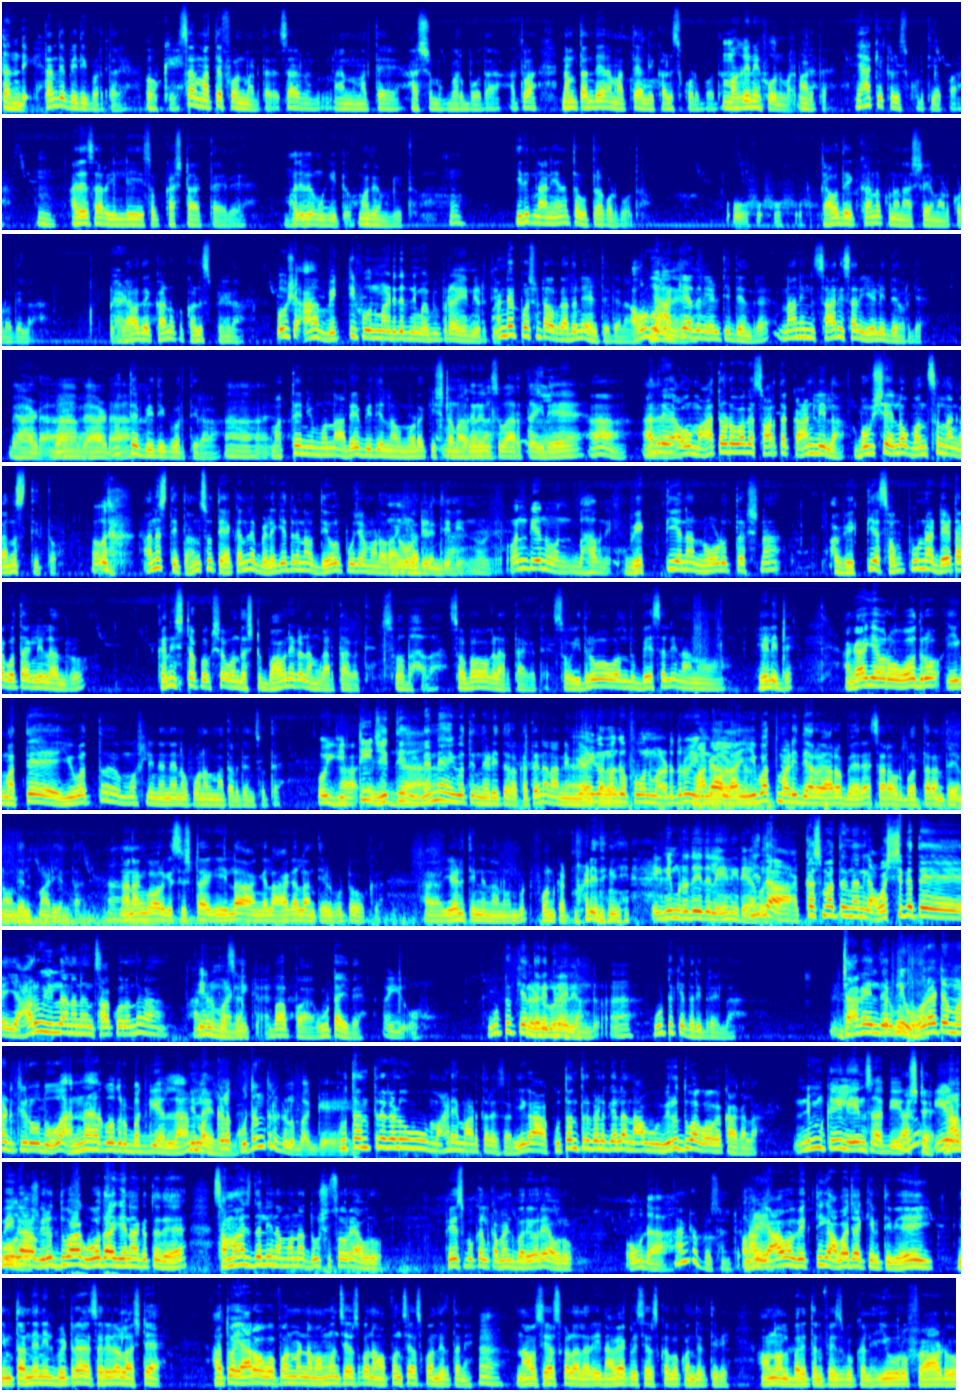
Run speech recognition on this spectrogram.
ತಂದೆ. ತಂದೆ ಬೀದಿಗೆ ಬರ್ತಾರೆ. ಓಕೆ ಸರ್ ಮತ್ತೆ ಫೋನ್ ಮಾಡ್ತಾರೆ. ಸರ್ ನಾನು ಮತ್ತೆ ಆಶ್ರಮಕ್ಕೆ ಬರ್ಬೋದಾ? ಅಥವಾ ನಮ್ಮ ತಂದೆನ ಮತ್ತೆ ಅಲ್ಲಿ ಕಳಿಸ್ಕೊಡ್ಬೋದಾ? ಮಗನೇ ಫೋನ್ ಮಾಡಿ ಮಾಡ್ತಾರೆ. ಯಾಕೆ ಕಳಿಸ್ಕೊಡ್ತೀಯಪ್ಪ? ಅದೇ ಸರ್ ಇಲ್ಲಿ ಸ್ವಲ್ಪ ಕಷ್ಟ ಆಗ್ತಾ ಇದೆ. ಮದುವೆ ಮುಗೀತು. ಮದುವೆ ಮುಗೀತು. ಇದಕ್ಕೆ ನಾನು ಏನಂತ ಉತ್ತರ ಕೊಡ್ಬೋದು? ಓಹೋ ಯಾವುದೇ ಕಾರಣಕ್ಕೂ ನಾನು ಆಶ್ರಯ ಮಾಡ್ಕೊಡೋದಿಲ್ಲ. ಯಾವುದೇ ಕಾರಣಕ್ಕೂ ಕಳಿಸ್ಬೇಡ. ಬಹುಶಃ ಆ ವ್ಯಕ್ತಿ ಫೋನ್ ಮಾಡಿದ್ರೆ ನಿಮ್ಮ ಅಭಿಪ್ರಾಯ ಏನಿರುತ್ತೆ? ಹಂಡ್ರೆಡ್ ಪರ್ಸೆಂಟ್ ಅವ್ರಿಗೆ ಅದನ್ನೇ ಹೇಳ್ತಿದ್ದೆ ನಾನು. ಯಾಕೆ ಅದನ್ನು ಹೇಳ್ತಿದ್ದೆ ಅಂದರೆ ನಾನು ಇಲ್ಲಿ ಸಾರಿ ಸಾರಿ ಹೇಳಿದ್ದೆ ಅವ್ರಿಗೆ. ಬೇಡ ಬೇಡ ಮತ್ತೆ ಬೀದಿಗೆ ಬರ್ತೀರಾ? ಮತ್ತೆ ನಿಮ್ಮನ್ನ ಅದೇ ಬೀದಿಯಲ್ಲಿ ನಾವು ನೋಡಕ್ ಇಷ್ಟ ಮಗನಲ್ಲಿ ಸ್ವಾರ್ಥ ಇದೆ. ಹಾ ಆದ್ರೆ ಅವ್ರು ಮಾತಾಡುವಾಗ ಸ್ವಾರ್ಥ ಕಾಣ್ಲಿಲ್ಲ. ಬಹುಶಃ ಎಲ್ಲೋ ಮನ್ಸಲ್ಲಿ ನಂಗೆ ಅನಿಸ್ತಿತ್ತು. ಹೌದು. ಅನಿಸ್ತಿತ್ತು ಅನ್ಸುತ್ತೆ. ಯಾಕಂದ್ರೆ ಬೆಳಗ್ಗೆದ್ರೆ ನಾವು ದೇವ್ರ ಪೂಜೆ ಮಾಡೋರು ಒಂದೇನು ಒಂದು ಭಾವನೆ. ವ್ಯಕ್ತಿಯನ್ನ ನೋಡಿದ ತಕ್ಷಣ ಆ ವ್ಯಕ್ತಿಯ ಸಂಪೂರ್ಣ ಡೇಟಾ ಗೊತ್ತಾಗ್ಲಿಲ್ಲ ಅಂದ್ರು ಕನಿಷ್ಠ ಪಕ್ಷ ಒಂದಷ್ಟು ಭಾವನೆಗಳು ನಮ್ಗೆ ಅರ್ಥ ಆಗುತ್ತೆ. ಸ್ವಭಾವ. ಸ್ವಭಾವಗಳು ಅರ್ಥ ಆಗುತ್ತೆ. ಸೊ ಇದ್ರ ಒಂದು ಬೇಸಲ್ಲಿ ನಾನು ಹೇಳಿದ್ದೆ. ಹಂಗಾಗಿ ಅವರು ಹೋದ್ರು. ಈಗ ಮತ್ತೆ ಇವತ್ತು ಮೋಸ್ಟ್ಲಿ ನೆನ್ನೆನೋ ಫೋನಲ್ಲಿ ಮಾತಾಡಿದೆ ಅನ್ಸುತ್ತೆ. ಓ ಇತ್ತೀಚೆಗೆ ನಿನ್ನೆ ಇವತ್ತಿನ ನಡೀತಾರ ಕಥೆನ ನಾನು ನಿಮ್ಗೆ ಈಗ ಮಗ ಫೋನ್ ಮಾಡಿದ್ರು ಮಗ ಅಲ್ಲ ಇವತ್ತು ಮಾಡಿದ್ದು ಯಾರೋ ಯಾರೋ ಬೇರೆ. ಸರ್ ಅವ್ರು ಬರ್ತಾರಂತ ಏನೋ ಒಂದು ಹೆಲ್ಪ್ ಮಾಡಿ ಅಂತ. ನಾನು ಹಂಗೂ ಅವ್ರಿಗೆ ಸಿಸ್ಟಾಗಿ ಇಲ್ಲ ಹಂಗೆಲ್ಲ ಆಗಲ್ಲ ಅಂತ ಹೇಳ್ಬಿಟ್ಟು ಹೇಳ್ತೀನಿ ನಾನು ಅಂದ್ಬಿಟ್ಟು ಫೋನ್ ಕಟ್ ಮಾಡಿದ್ದೀನಿ. ಈಗ ನಿಮ್ಮ ಹೃದಯದಲ್ಲಿ ಏನಿದೆ ಇಲ್ಲ ಅಕಸ್ಮಾತ್ ನನಗೆ ಅವಶ್ಯಕತೆ ಯಾರೂ ಇಲ್ಲ ನನ್ನನ್ನು ಸಾಕೋರು ಅಂದಾಗ ಏನು 100% ಮಾಡ್ಲಿಕ್ಕೆ? ಬಾಪ ಊಟ ಇದೆ. ಅಯ್ಯೋ. ಊಟಕ್ಕೆ ದರಿದ್ರ ಇಲ್ಲ. ಊಟಕ್ಕೆ ದರಿದ್ರ ಇಲ್ಲ. ಜಾಗ ಇಲ್ಲದೆ ನೀವು ಹೋರಾಟ ಮಾಡ್ತಿರೋದು ಅನ್ನ ಹಾಕೋದ್ರ ಬಗ್ಗೆ ಅಲ್ಲ ಮಕ್ಕಳ ಕುತಂತ್ರಗಳ ಬಗ್ಗೆ. ಕುತಂತ್ರಗಳು ಮಾಡೇ ಮಾಡ್ತಾರೆ ಸರ್. ಈಗ ಆ ಕುತಂತ್ರಗಳಿಗೆಲ್ಲ ನಾವು ವಿರುದ್ಧವಾಗಿ ಹೋಗಕ್ಕಾಗಲ್ಲ. ನಿಮ್ಮ ಕೈಲಿ ಏನ್ ಸಾಧ್ಯ? ಅಷ್ಟೇ. ನಾವೀಗ ವಿರುದ್ಧವಾಗಿ ಹೋದಾಗ ಏನಾಗುತ್ತದೆ? ಸಮಾಜದಲ್ಲಿ ನಮ್ಮನ್ನ ದೂಷಿಸೋರೆ ಅವರು. ಫೇಸ್ಬುಕ್ಕಲ್ಲಿ ಕಮೆಂಟ್ ಬರೆಯೋರೆ ಅವರು. ಹೌದಾ? ಹಂಡ್ರೆಡ್ ಪರ್ಸೆಂಟ್ ನಾವು ಯಾವ ವ್ಯಕ್ತಿಗೆ ಅವಾಜ್ ಹಾಕಿರ್ತೀವಿ ಏಯ್ ನಿಮ್ಮ ತಂದೆ ನಿಲ್ ಬಿಟ್ರೆ ಸರಿರಲ್ಲ ಅಷ್ಟೇ. ಅಥವಾ ಯಾರೋ ಒಬ್ಬ ಫೋನ್ ಮಾಡಿ ನಮ್ಮ ಅಮ್ಮನ ಸೇರಿಸ್ಕೊ ನಮ್ಮ ಅಪ್ಪನ ಸೇರಿಸ್ಕೊಂಡಿರ್ತಾನೆ. ನಾವು ಸೇರಿಸ್ಕೊಳ್ಳಲ್ಲ ರೀ ನಾವ್ಯಾಕ್ರಿ ಸೇರಿಸ್ಕೋಬೇಕು ಅಂದಿರ್ತೀವಿ. ಅವನು ಅಲ್ಲಿ ಬರೀತಾನೆ ಫೇಸ್ಬುಕ್ಕಲ್ಲಿ ಇವರು ಫ್ರಾಡು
